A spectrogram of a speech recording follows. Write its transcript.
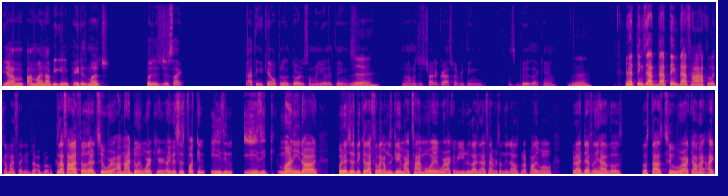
yeah, I'm, I might not be getting paid as much, but it's just like I think it can open the door to so many other things. So Yeah. you know, I'm gonna just try to grasp everything as good as I can. Yeah. And I think that I think that's how I have to look at my second job, bro. Because that's how I feel there too. Where I'm not doing work here. Like this is fucking easy, easy money, dog. But it's just because I feel like I'm just giving my time away, where I can be utilizing that time for something else, but I probably won't. But I definitely have those those thoughts too, where I can, I'm like, I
